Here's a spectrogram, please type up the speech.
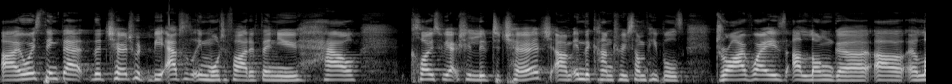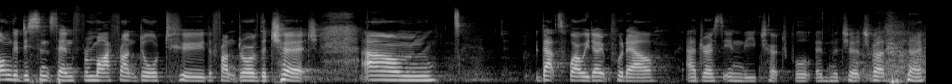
I always think that the church would be absolutely mortified if they knew how close we actually live to church. Um, in the country, some people's driveways are longer, uh, a longer distance than from my front door to the front door of the church. Um, that's why we don't put our address in the church in the church, but no.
